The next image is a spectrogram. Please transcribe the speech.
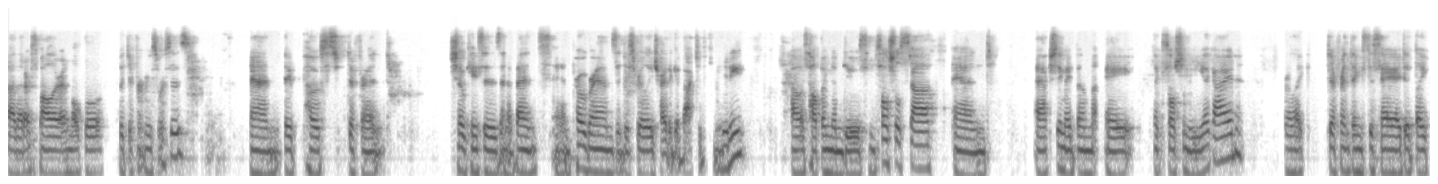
uh, that are smaller and local with different resources. And they post different showcases and events and programs and just really try to give back to the community. I was helping them do some social stuff and I actually made them a like social media guide for like different things to say. I did like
